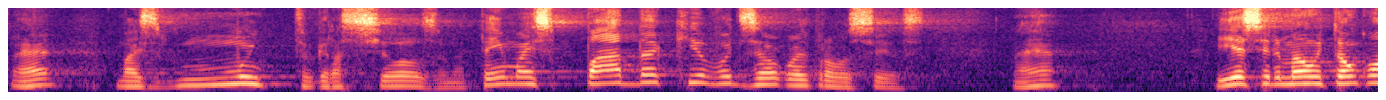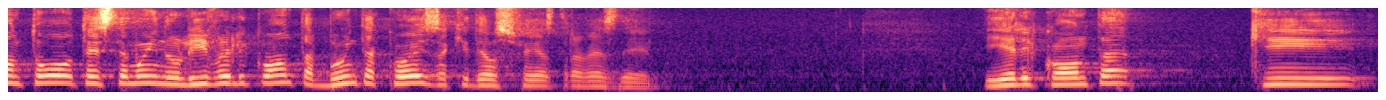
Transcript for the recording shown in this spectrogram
né? mas muito gracioso. Né? Tem uma espada que eu vou dizer uma coisa para vocês. Né? E esse irmão então contou o testemunho no livro, ele conta muita coisa que Deus fez através dele. E ele conta que,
